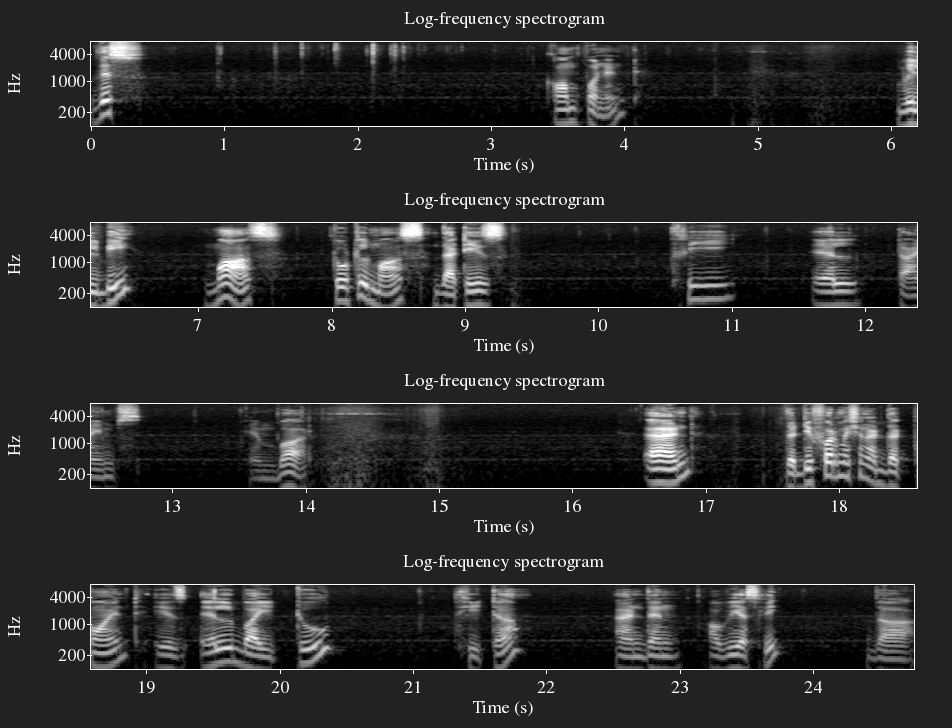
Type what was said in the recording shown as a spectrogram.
this component will be mass total mass that is 3 L times m bar and the deformation at that point is L by 2 theta and then obviously the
